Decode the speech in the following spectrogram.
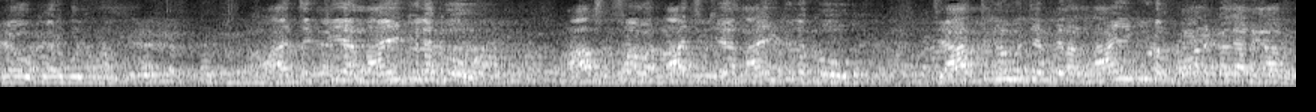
మేము కోరుకుంటున్నాం. రాజకీయ నాయకులకు రాష్ట్ర రాజకీయ నాయకులకు జాతకము చెప్పిన నాయకుడు పవన్ కళ్యాణ్ గారు.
